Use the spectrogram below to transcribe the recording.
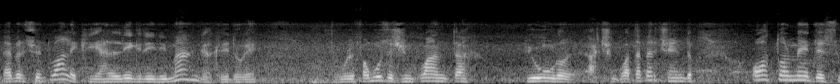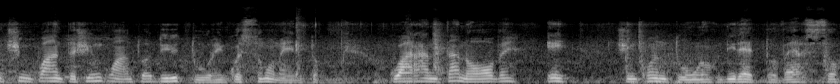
la percentuale che Allegri rimanga credo che quel famoso 50 più 1 al 50% o attualmente su 50-50 addirittura in questo momento 49 e 51 diretto verso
